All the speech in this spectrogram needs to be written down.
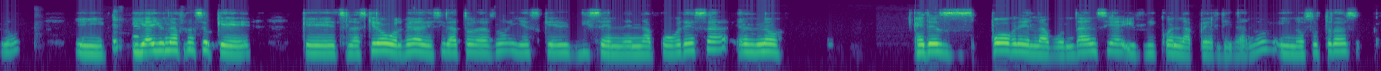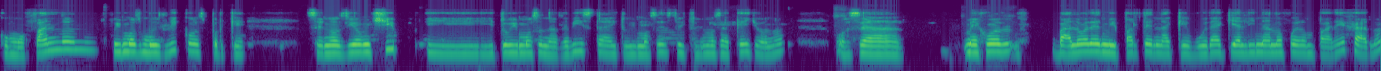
¿no? Y, y hay una frase que, que se las quiero volver a decir a todas, ¿no? Y es que dicen, en la pobreza, no, eres pobre en la abundancia y rico en la pérdida, ¿no? Y nosotros como fandom fuimos muy ricos porque se nos dio un chip y tuvimos una revista y tuvimos esto y tuvimos aquello, ¿no? O sea, mejor valoren mi parte en la que Burak y Alina no fueron pareja, ¿no?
